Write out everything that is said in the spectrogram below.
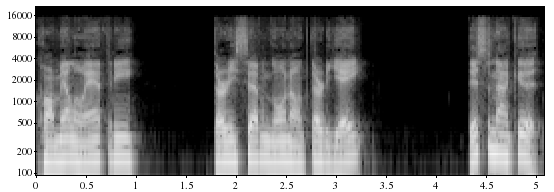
Carmelo Anthony, 37 going on 38. This is not good.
